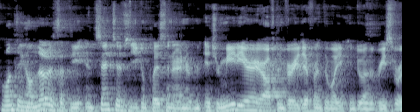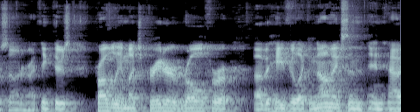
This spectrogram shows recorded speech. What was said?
one thing I'll note is that the incentives that you can place in an inter- intermediary are often very different than what you can do on the resource owner. I think there's probably a much greater role for uh, behavioral economics and, and how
